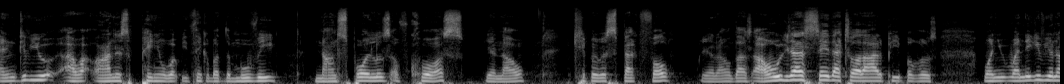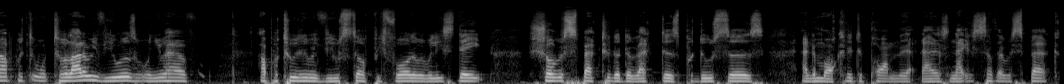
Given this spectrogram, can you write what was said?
and give you our honest opinion what we think about the movie non spoilers, of course. You know, keep it respectful. You know, that's I always gotta say that to a lot of people because when you when they give you an opportunity to a lot of reviewers when you have opportunity to review stuff before the release date, show respect to the directors, producers, and the marketing department. That, that is nice stuff. That respect.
